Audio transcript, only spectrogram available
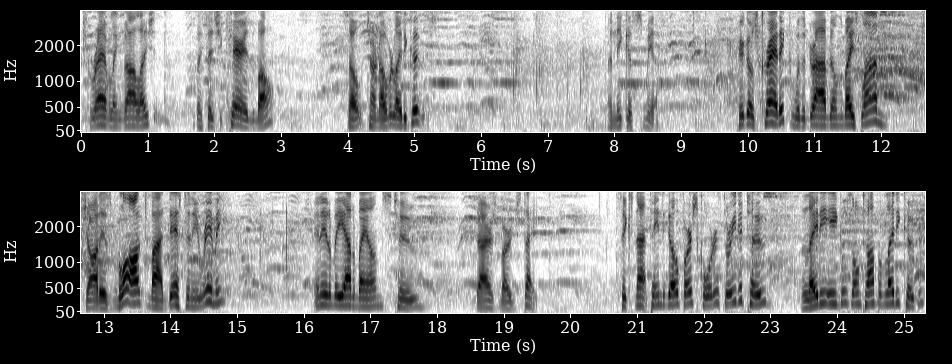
traveling violation. They said she carried the ball. So turnover, Lady Cougars. Anika Smith. Here goes Craddock with a drive down the baseline. Shot is blocked by Destiny Remy. And it'll be out of bounds to Dyersburg State. 6.19 to go, first quarter, 3 to 2. Lady Eagles on top of Lady Cougars.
